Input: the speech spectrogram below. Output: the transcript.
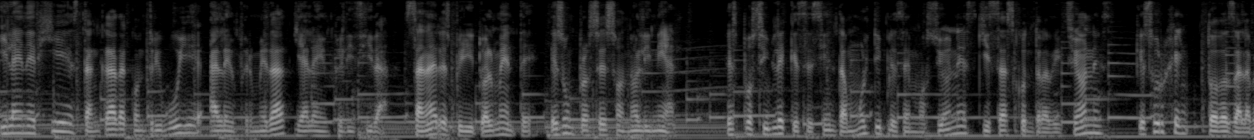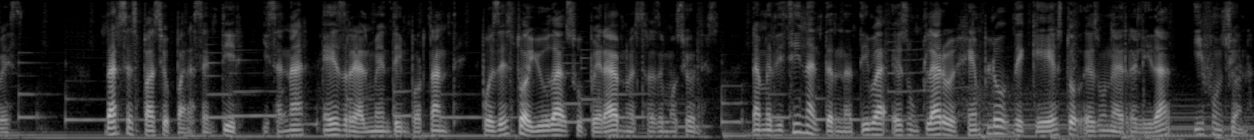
y la energía estancada contribuye a la enfermedad y a la infelicidad. Sanar espiritualmente es un proceso no lineal. Es posible que se sientan múltiples emociones, quizás contradicciones, que surgen todas a la vez. Darse espacio para sentir y sanar es realmente importante, pues esto ayuda a superar nuestras emociones. La medicina alternativa es un claro ejemplo de que esto es una realidad y funciona.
